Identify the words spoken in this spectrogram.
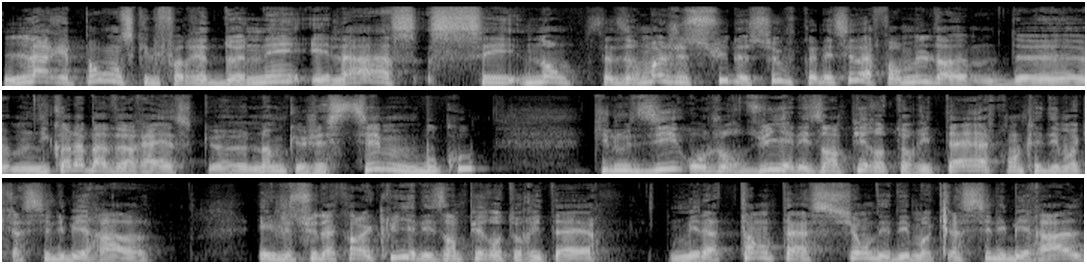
La réponse qu'il faudrait donner, hélas, c'est non. C'est-à-dire, moi, je suis de ceux, vous connaissez la formule de, Nicolas Baveresque, un homme que j'estime beaucoup, qui nous dit aujourd'hui, il y a les empires autoritaires contre les démocraties libérales. Et je suis d'accord avec lui, il y a des empires autoritaires. Mais la tentation des démocraties libérales,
